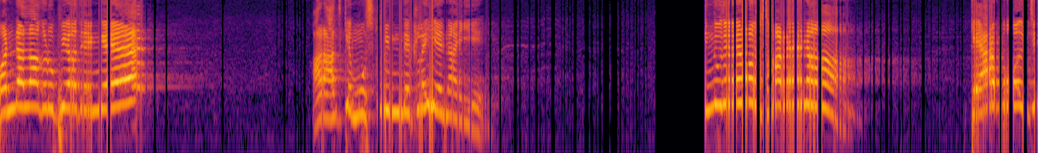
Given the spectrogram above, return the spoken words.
पंद्रह लाख रुपया देंगे আর আজকে মুসলিম দেখলেই এ না ইয়ে হিন্দুদেরও ছাড়ে না কে বলছে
